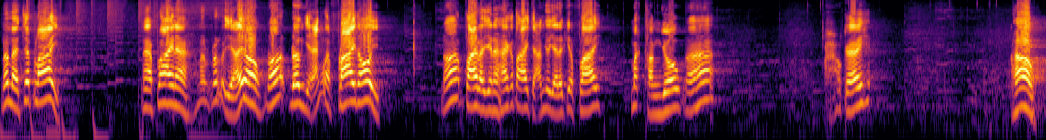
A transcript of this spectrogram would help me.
nó này chết fly. Nè fly nè. Nó rất là dễ không? Đó, đơn giản là fly thôi. Đó, fly là gì nè, hai cái tay chạm vô vậy là kia là fly. Mắt thần vô. Đó. Ok. Không?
